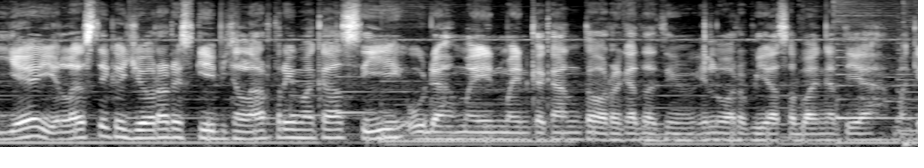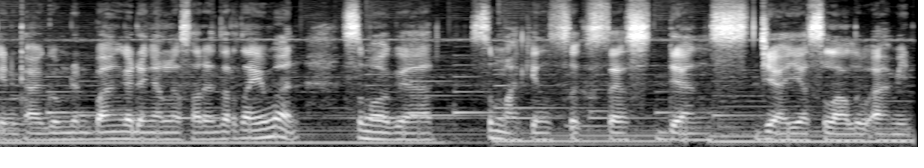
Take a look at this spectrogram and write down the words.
Yeay, Lesti Kejora Rizky Bilar, terima kasih udah main-main ke kantor, kata tim luar biasa banget ya, makin kagum dan bangga dengan Lesar Entertainment. Semoga semakin sukses dan jaya selalu, amin.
